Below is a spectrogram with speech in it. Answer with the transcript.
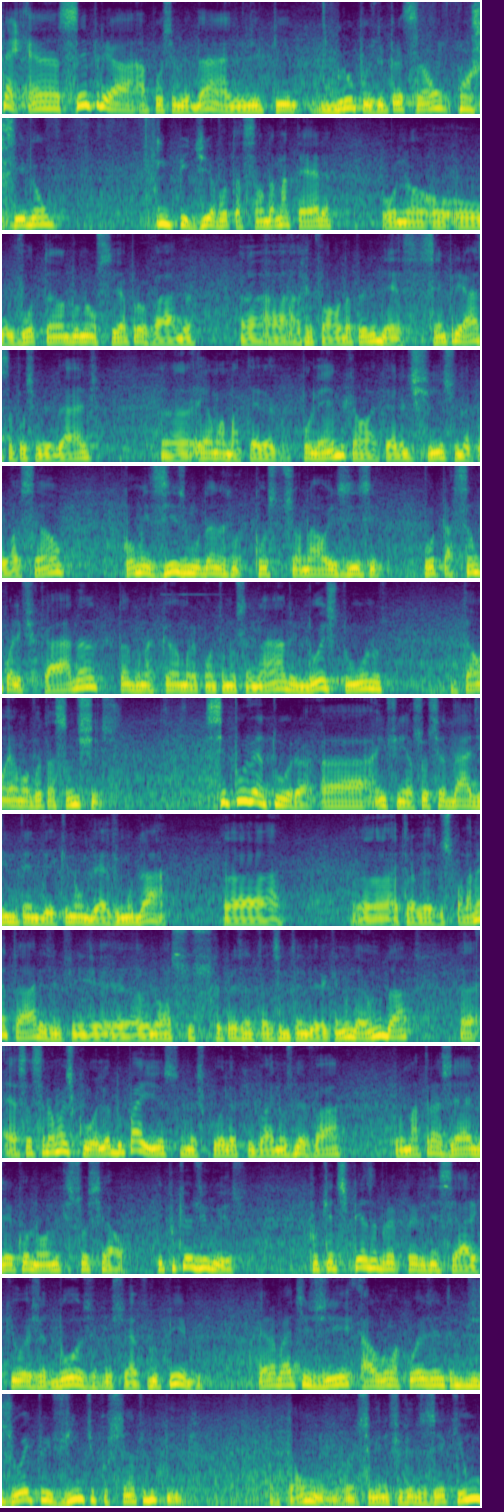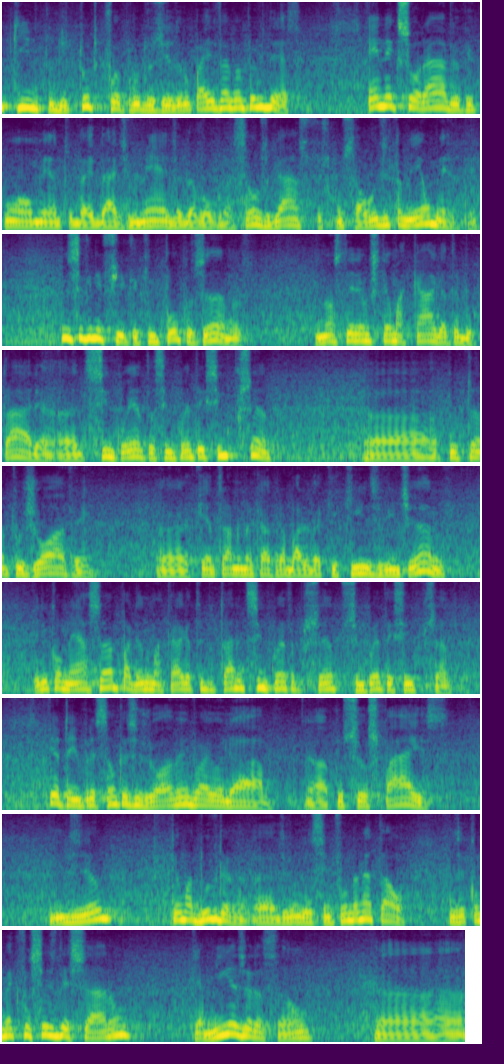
Bem, é, sempre há a possibilidade de que grupos de pressão consigam impedir a votação da matéria ou, não, ou, ou votando não ser aprovada a, a, reforma da Previdência. Sempre há essa possibilidade. Uh, é uma matéria polêmica, é uma matéria difícil de aprovação. Como exige mudança constitucional, exige votação qualificada, tanto na Câmara quanto no Senado, em dois turnos. Então, é uma votação difícil. Se porventura, uh, enfim, a sociedade entender que não deve mudar, uh, uh, através dos parlamentares, enfim, os nossos representantes entenderem que não devem mudar, essa será uma escolha do país, uma escolha que vai nos levar para uma tragédia econômica e social. E por que eu digo isso? Porque a despesa previdenciária, que hoje é 12% do PIB, ela vai atingir alguma coisa entre 18% e 20% do PIB. Então, significa dizer que um quinto de tudo que for produzido no país vai para a Previdência. É inexorável que, com o aumento da idade média da população, os gastos com saúde também aumentem. Isso significa que, em poucos anos, nós teremos que ter uma carga tributária uh, de 50%, 55%. Uh, portanto, o jovem uh, que entrar no mercado de trabalho daqui 15, 20 anos, ele começa pagando uma carga tributária de 50%, 55%. Eu tenho a impressão que esse jovem vai olhar ah, para os seus pais e dizer, eu tenho uma dúvida, ah, digamos assim, fundamental. Quer dizer, como é que vocês deixaram que a minha geração ah,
